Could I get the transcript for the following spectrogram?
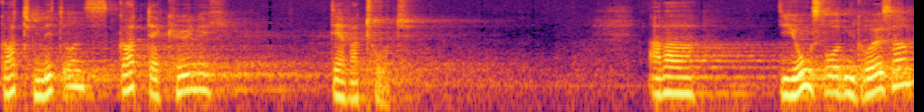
Gott mit uns, Gott der König, der war tot. Aber die Jungs wurden größer,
